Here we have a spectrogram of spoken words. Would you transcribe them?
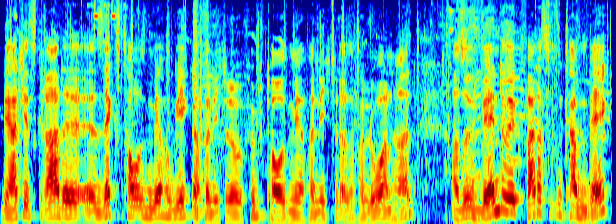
Der hat jetzt gerade 6000 äh, mehr vom Gegner vernichtet oder 5000 mehr vernichtet, als er verloren hat. Also eventuell war das jetzt ein Comeback.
